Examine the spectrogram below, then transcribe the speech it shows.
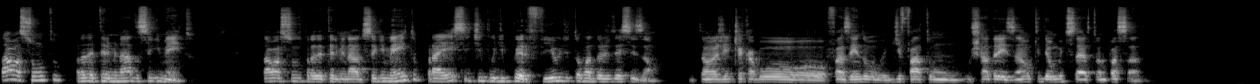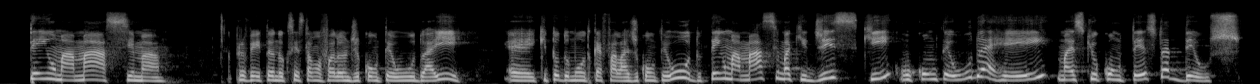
Tal assunto para determinado segmento. Tal assunto para determinado segmento, para esse tipo de perfil de tomador de decisão. Então a gente acabou fazendo, de fato, um, um xadrezão que deu muito certo ano passado. Tem uma máxima, aproveitando que vocês estavam falando de conteúdo aí, é, que todo mundo quer falar de conteúdo, tem uma máxima que diz que o conteúdo é rei, mas que o contexto é Deus.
